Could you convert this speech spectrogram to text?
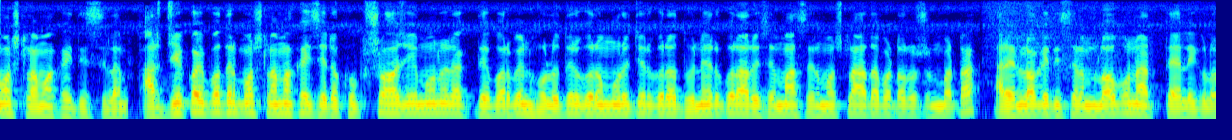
মশলা মাখাইতেছিলাম। আর যে কয় পদের মশলা মাখাইছে, এটা খুব সহজেই মনে রাখতে পারবেন, হলুদের গুঁড়া, মরিচের গুঁড়া, ধনের গুঁড়া, আর হয়েছে মাছের মশলা, আদা বাটা, রসুন বাটা। আর এর লগে দিছিলাম লবণ আর তেল। এগুলো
